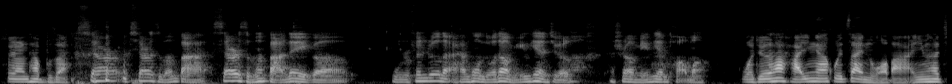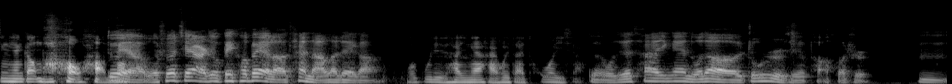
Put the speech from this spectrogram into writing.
虽然他不在，仙儿仙儿怎么把仙儿怎么把那个五十分钟的 M 挪到明天去了？他是要明天跑吗？我觉得他还应该会再挪吧，因为他今天刚 跑完嘛。对呀、我说这样就背靠背了，太难了这个。我估计他应该还会再拖一下。对，我觉得他应该挪到周日去跑合适，嗯，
